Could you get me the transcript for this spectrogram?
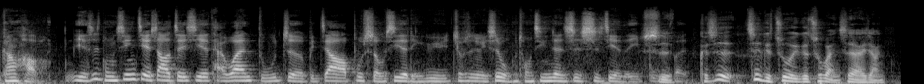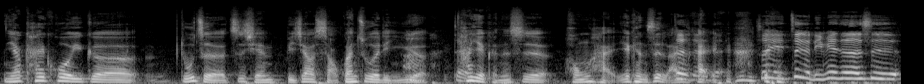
刚好，也是重新介绍这些台湾读者比较不熟悉的领域，就是也是我们重新认识世界的一部分。是，可是这个作为一个出版社来讲，你要开阔一个读者之前比较少关注的领域，嗯、它也可能是。红海也可能是蓝海，对对对，所以这个里面真的是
